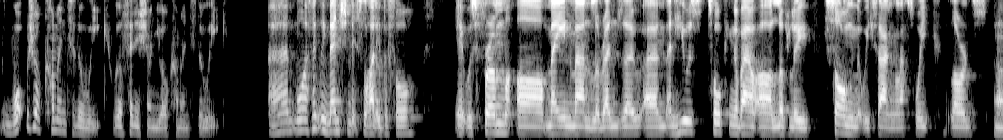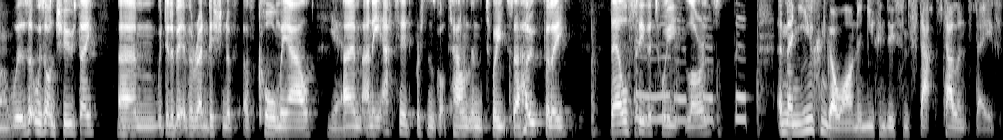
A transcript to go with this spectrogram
what was your comment of the week? We'll finish on your comment of the week. Um, well, I think we mentioned it slightly before. It was from our main man Lorenzo, um, and he was talking about our lovely song that we sang last week. Laurence mm. uh, was it was on Tuesday. Um, we did a bit of a rendition of, of Call Me Al, yeah. um, and he added Britain's Got Talent in the tweet. So hopefully they'll see the tweet, Laurence. And then you can go on and you can do some stats talents, Dave.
